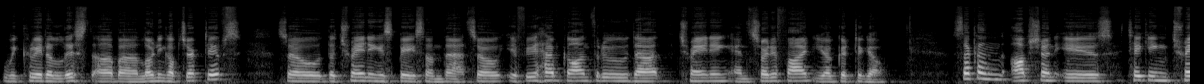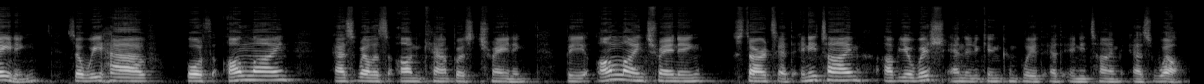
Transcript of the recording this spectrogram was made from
we create a list of uh, learning objectives. So the training is based on that. So if you have gone through that training and certified, you're good to go. Second option is taking training. So we have both online as well as on-campus training. The online training starts at any time of your wish and then you can complete at any time as well.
